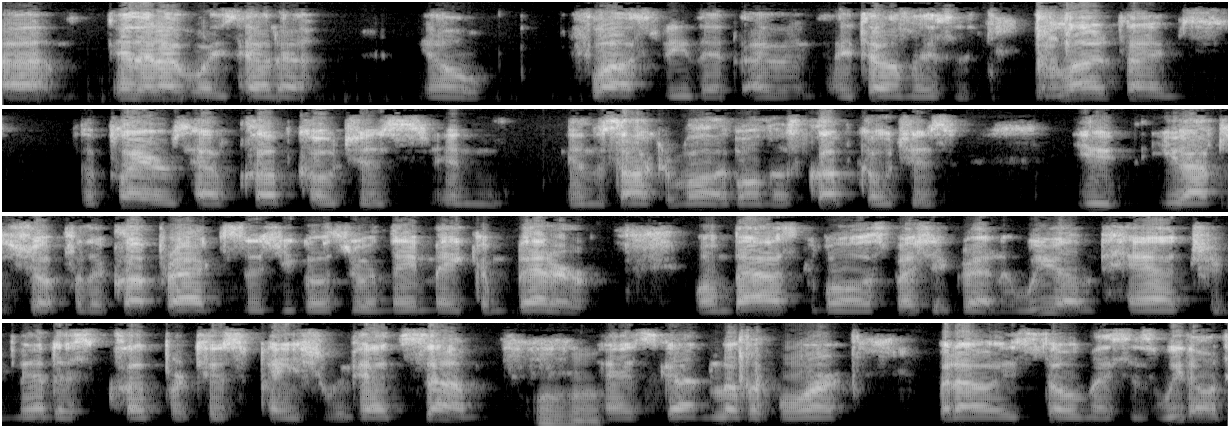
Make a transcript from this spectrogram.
Um, and then I've always had a you know philosophy that I, I tell them is a lot of times the players have club coaches in in the soccer volleyball. Those club coaches you you have to show up for the club practices you go through and they make them better. Well, in basketball, especially at Gretna, we haven't had tremendous club participation. We've had some, mm-hmm. and it's gotten a little bit more. But I always told them, I says, we don't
